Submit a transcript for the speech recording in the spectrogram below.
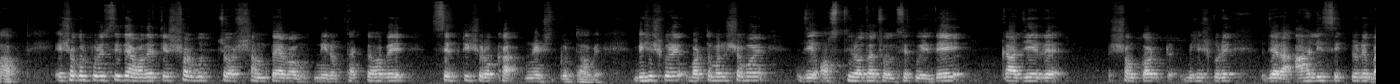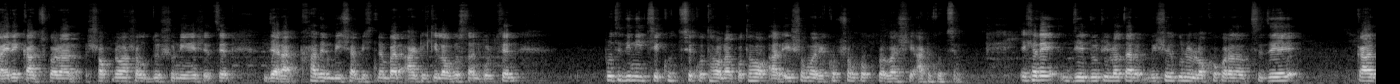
ভাব। এ সকল পরিস্থিতিতে আমাদেরকে সর্বোচ্চ শান্ত এবং নীরব থাকতে হবে, সেফটি সুরক্ষা নিশ্চিত করতে হবে। বিশেষ করে বর্তমান সময় যে অস্থিরতা চলছে কুয়েতে, কাজের সংকট, বিশেষ করে যারা আহলি সেক্টরে বাইরে কাজ করার স্বপ্ন আসা উদ্দেশ্য নিয়ে এসেছেন, যারা খাদেম বিশা বিশ নাম্বার আর্টিকেল অবস্থান করছেন প্রতিদিনই চেক হচ্ছে কোথাও না কোথাও, আর এই সময় রেকর্ড সংখ্যক প্রবাসী আটক হচ্ছেন। এখানে যে জটিলতার বিষয়গুলো লক্ষ্য করা যাচ্ছে যে, কাজ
